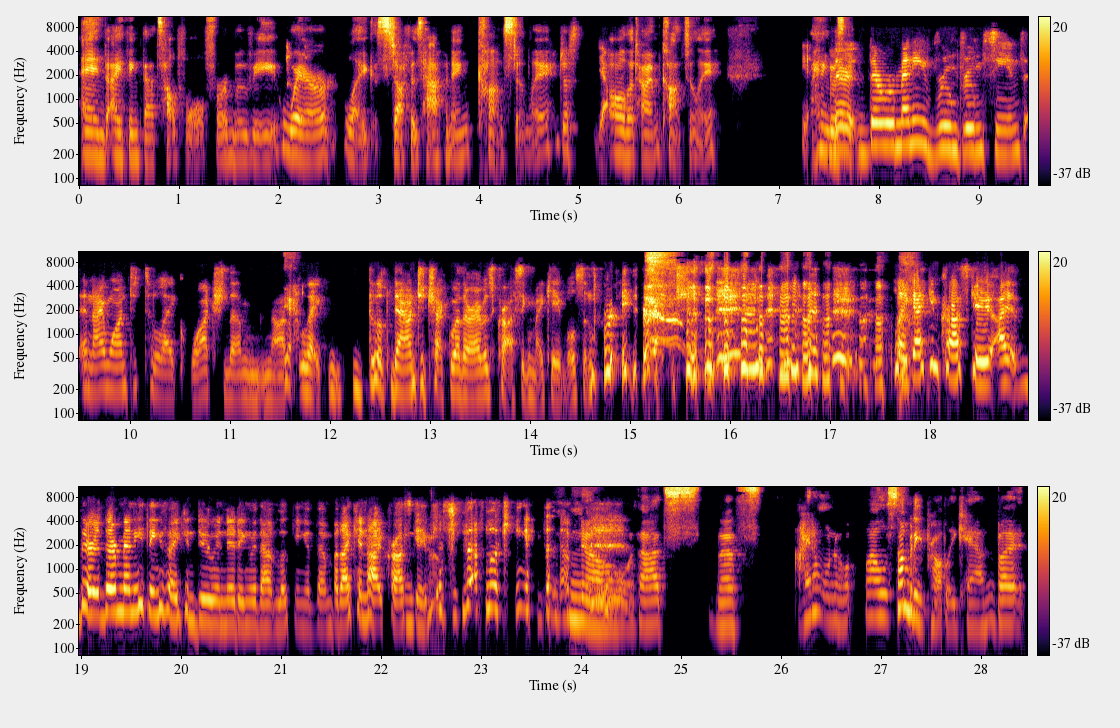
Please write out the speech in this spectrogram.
And I think that's helpful for a movie where like stuff is happening constantly, just yeah. all the time, constantly. Yeah, there there were many room room scenes, and I wanted to like watch them, not yeah. like look down to check whether I was crossing my cables in the right direction. like I can cross cable. I there there are many things I can do in knitting without looking at them, but I cannot cross cables no. without looking at them. No, that's that's I don't know. Well, somebody probably can, but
